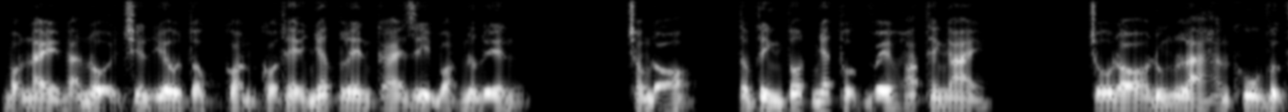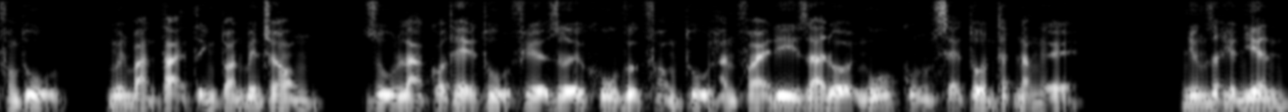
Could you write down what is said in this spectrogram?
bọn này đã nội chiến yêu tộc còn có thể nhấc lên cái gì bọn nước đến. Trong đó, tâm tình tốt nhất thuộc về hoác thanh ngai chỗ đó đúng là hắn khu vực phòng thủ, nguyên bản tại tính toán bên trong, dù là có thể thủ phía dưới khu vực phòng thủ hắn phái đi ra đội ngũ cũng sẽ tổn thất nặng nề. Nhưng rất hiển nhiên,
